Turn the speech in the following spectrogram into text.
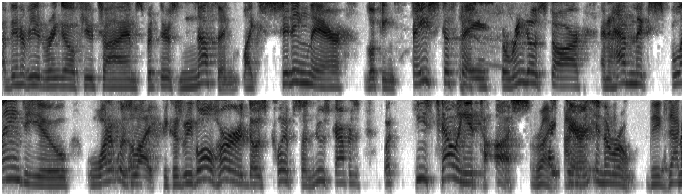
I've interviewed Ringo a few times, but there's nothing like sitting there looking face to face to Ringo Starr and have him explain to you what it was like because we've all heard those clips on news conferences, but he's telling it to us Right. I there was- in the room. the exact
